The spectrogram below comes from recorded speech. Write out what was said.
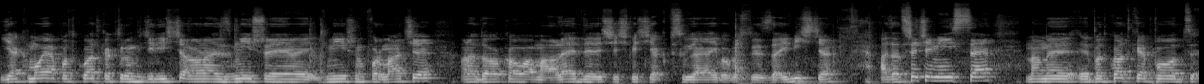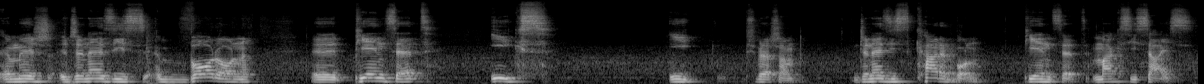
jak moja podkładka, którą widzieliście, ale ona jest w, mniejszy, w mniejszym formacie. Ona dookoła ma LEDy, się świeci jak psu jaja i po prostu jest zajebiście. A za trzecie miejsce mamy y, podkładkę pod mysz Genesis Boron y, 500X i przepraszam Genesis Carbon 500 Maxi Size.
